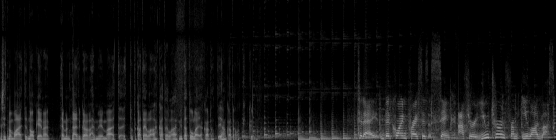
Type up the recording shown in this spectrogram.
Ja sitten mä vaan että no okei, no, en mä nyt näitä kyllä lähde myymään, että, että katellaan, katellaan, että mitä tulee ja kannatti ihan katellakin kyllä. Today, Bitcoin prices sink after a U turn from Elon Musk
